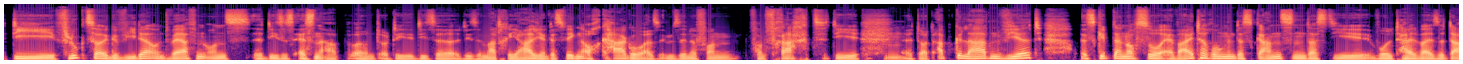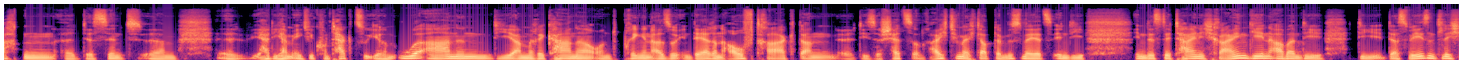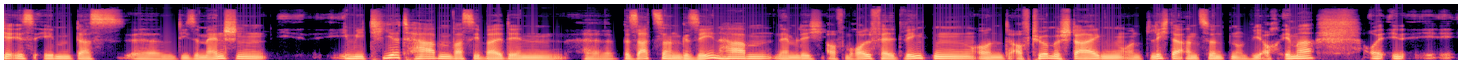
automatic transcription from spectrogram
die Flugzeuge wieder und werfen uns äh, dieses Essen ab und, und die, diese, diese Materialien. Deswegen auch Cargo, also im Sinne von, von Fracht, die mhm. äh, dort abgeladen wird. Es gibt dann noch so Erweiterungen des Ganzen, dass die wohl teilweise dachten, äh, das sind, ähm, äh, ja, die haben irgendwie Kontakt zu ihren Urahnen, die Amerikaner, und bringen also in deren Auftrag dann äh, diese Schätze und Reichtümer. Ich glaube, da müssen wir jetzt in die, in das Detail nicht reingehen, aber die, die, das Wesentliche ist eben, dass äh, diese Menschen imitiert haben, was sie bei den äh, Besatzern gesehen haben, nämlich auf dem Rollfeld winken und auf Türme steigen und Lichter anzünden und wie auch immer, in,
